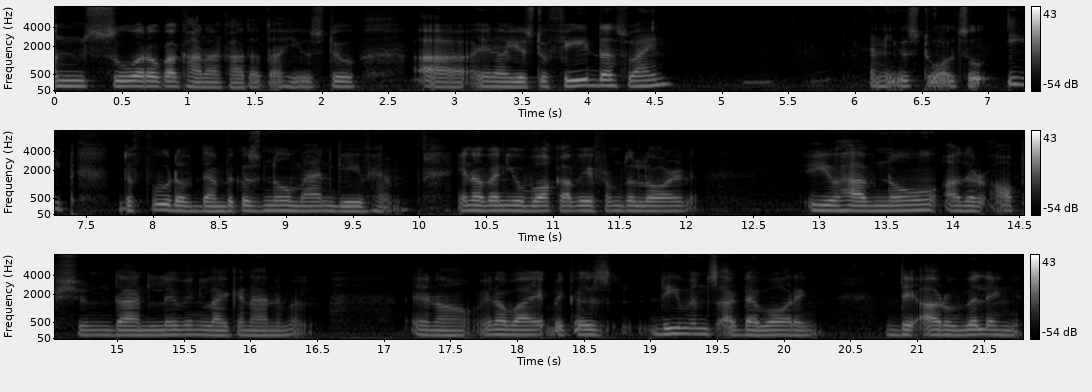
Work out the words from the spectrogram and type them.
उन सुअरों का खाना खाता था he use to you know use to feed the swine and he used to also eat the food of them because no man gave him. You know, when you walk away from the Lord, you have no other option than living like an animal. You know, you know why? Because demons are devouring. They are willing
